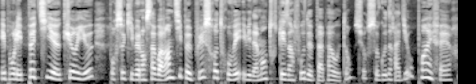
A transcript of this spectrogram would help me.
Et pour les petits euh, curieux, pour ceux qui veulent en savoir un petit peu plus, retrouvez évidemment toutes les infos de Papa Autant sur sogoodradio.fr.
